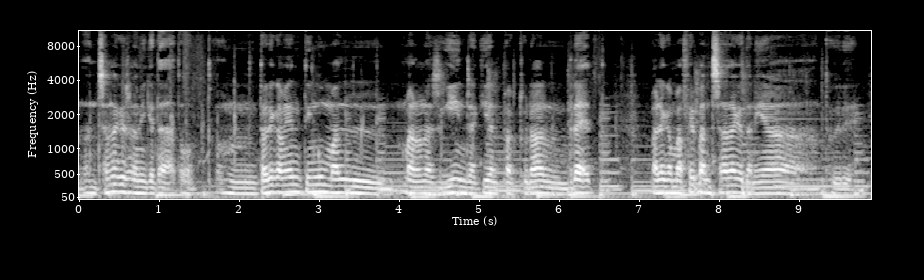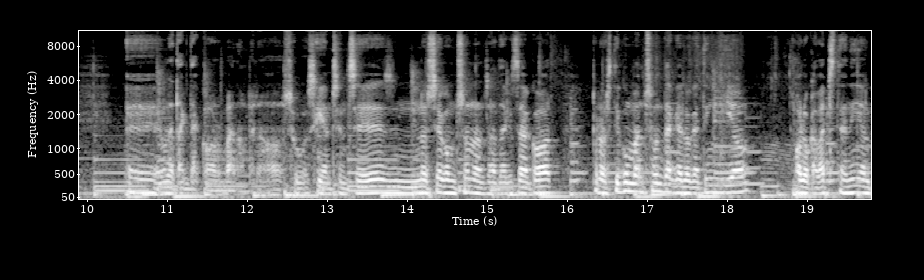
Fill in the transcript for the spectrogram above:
Em sembla que és una miqueta de tot. Mm, teòricament tinc un mal, bueno, unes guins aquí al pectoral dret, vale, que em va fer pensar que tenia, t'ho diré, eh, un atac de cor, bueno, però siguem sincers, no sé com són els atacs de cor, però estic convençut de que el que tinc jo, o el que vaig tenir, el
